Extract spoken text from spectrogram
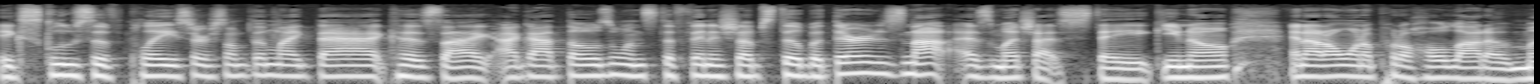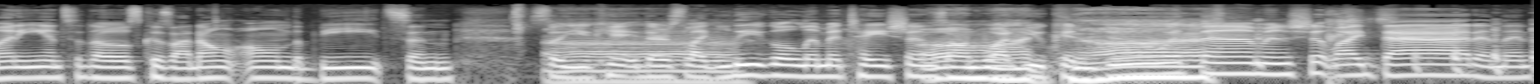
exclusive place or something like that cuz I I got those ones to finish up still, but there is not as much at stake, you know? And I don't want to put a whole lot of money into those cuz I don't own the beats and So you can't. There's like legal limitations Oh on what my you can do with them and shit like that. And then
